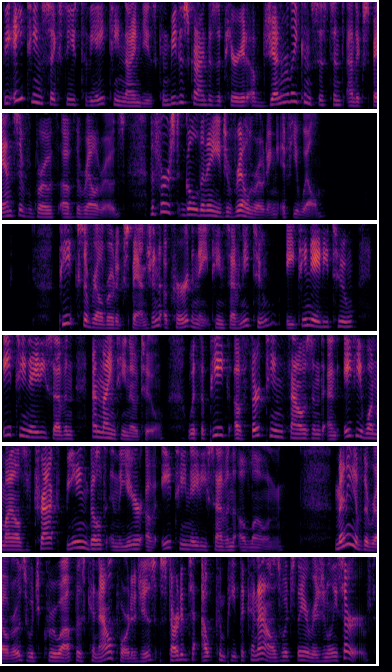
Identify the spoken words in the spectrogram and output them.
the 1860s to the 1890s can be described as a period of generally consistent and expansive growth of the railroads, the first golden age of railroading, if you will. Peaks of railroad expansion occurred in 1872, 1882, 1887, and 1902, with the peak of 13,081 miles of track being built in the year of 1887 alone. Many of the railroads which grew up as canal portages started to outcompete the canals which they originally served.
